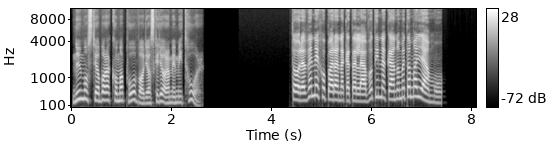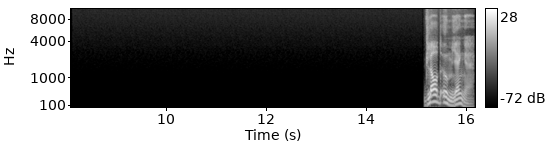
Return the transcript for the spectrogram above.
Nu måste jag bara komma på vad jag ska göra med mitt hår. Τώρα δεν έχω παρά να καταλάβω τι να κάνω με τα μαλλιά μου. Glad umgänge!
